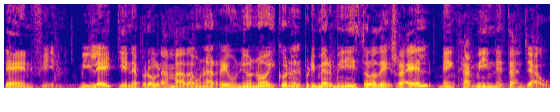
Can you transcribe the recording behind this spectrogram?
En fin, Milei tiene programada una reunión hoy con el primer ministro de Israel, Benjamín Netanyahu.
